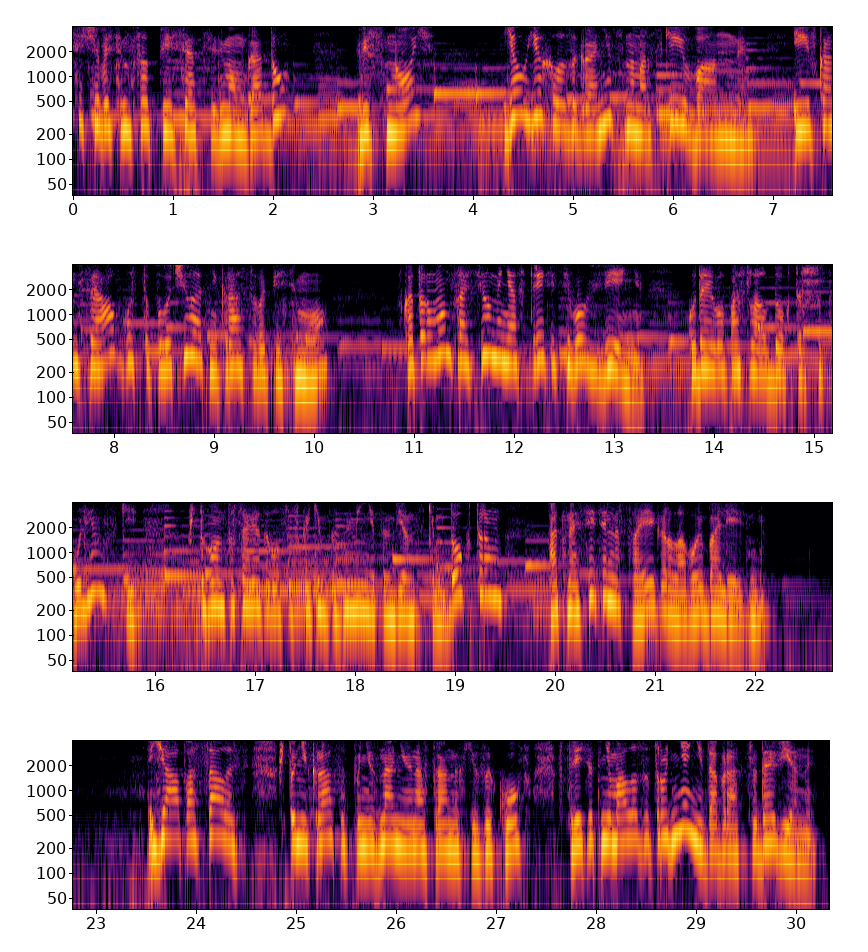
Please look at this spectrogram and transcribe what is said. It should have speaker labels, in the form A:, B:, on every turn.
A: 1857 году, весной, я уехала за границу на морские ванны и в конце августа получила от Некрасова письмо, в котором он просил меня встретить его в Вене, куда его послал доктор Шипулинский, чтобы он посоветовался с каким-то знаменитым венским доктором относительно своей горловой болезни. Я опасалась, что Некрасов по незнанию иностранных языков встретит немало затруднений добраться до Вены.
